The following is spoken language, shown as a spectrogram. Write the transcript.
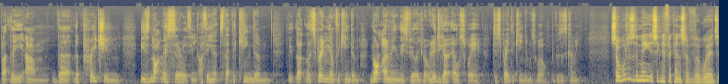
but the um, the the preaching is not necessarily the thing. I think it's that the kingdom, the, the, the spreading of the kingdom, not only in this village, but we need to go elsewhere to spread the kingdom as well because it's coming. So, what is the significance of the words,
